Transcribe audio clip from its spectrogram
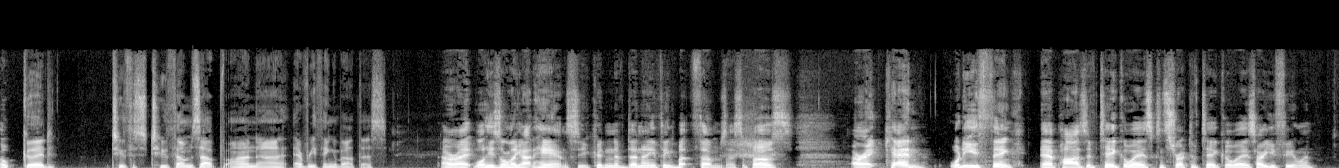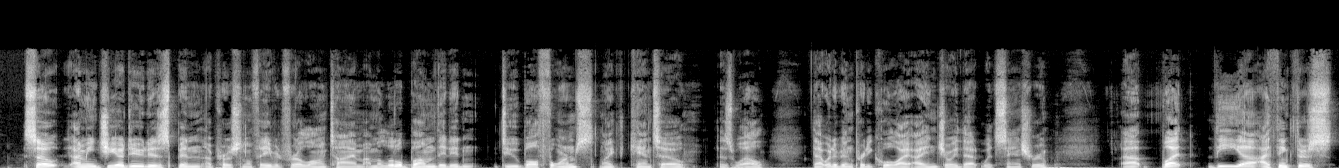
oh, Good. Two th- two thumbs up on uh, everything about this. All right. Well, he's only got hands, so you couldn't have done anything but thumbs, I suppose. All right, Ken, what do you think? Uh, positive takeaways, constructive takeaways. How are you feeling? So, I mean, Geodude has been a personal favorite for a long time. I'm a little bummed they didn't do both forms, like Kanto as well. That would have been pretty cool. I, I enjoyed that with Sandshrew. Uh, but the uh, I think there's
